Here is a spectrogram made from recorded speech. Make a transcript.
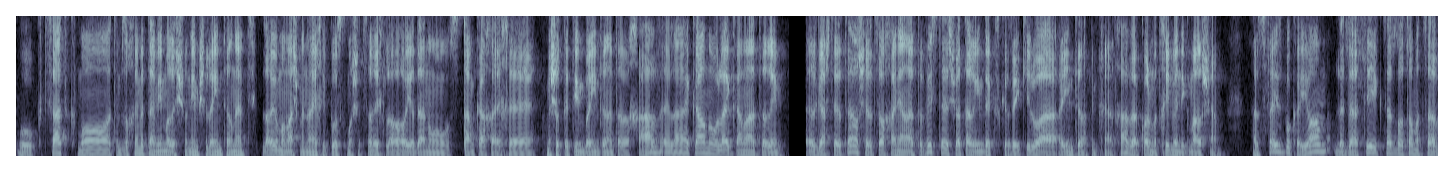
הוא קצת כמו, אתם זוכרים את הימים הראשונים של האינטרנט? לא היו ממש מנועי חיפוש כמו שצריך, לא ידענו סתם ככה איך אה, משוטטים באינטרנט הרחב, אלא הכרנו אולי כמה אתרים. הרגשת יותר שלצורך העניין אל תביסט איזשהו אתר אינדקס כזה, כאילו האינטרנט מבחינתך והכל מתחיל ונגמר שם. אז פייסבוק היום, לדעתי, קצת באותו מצב.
